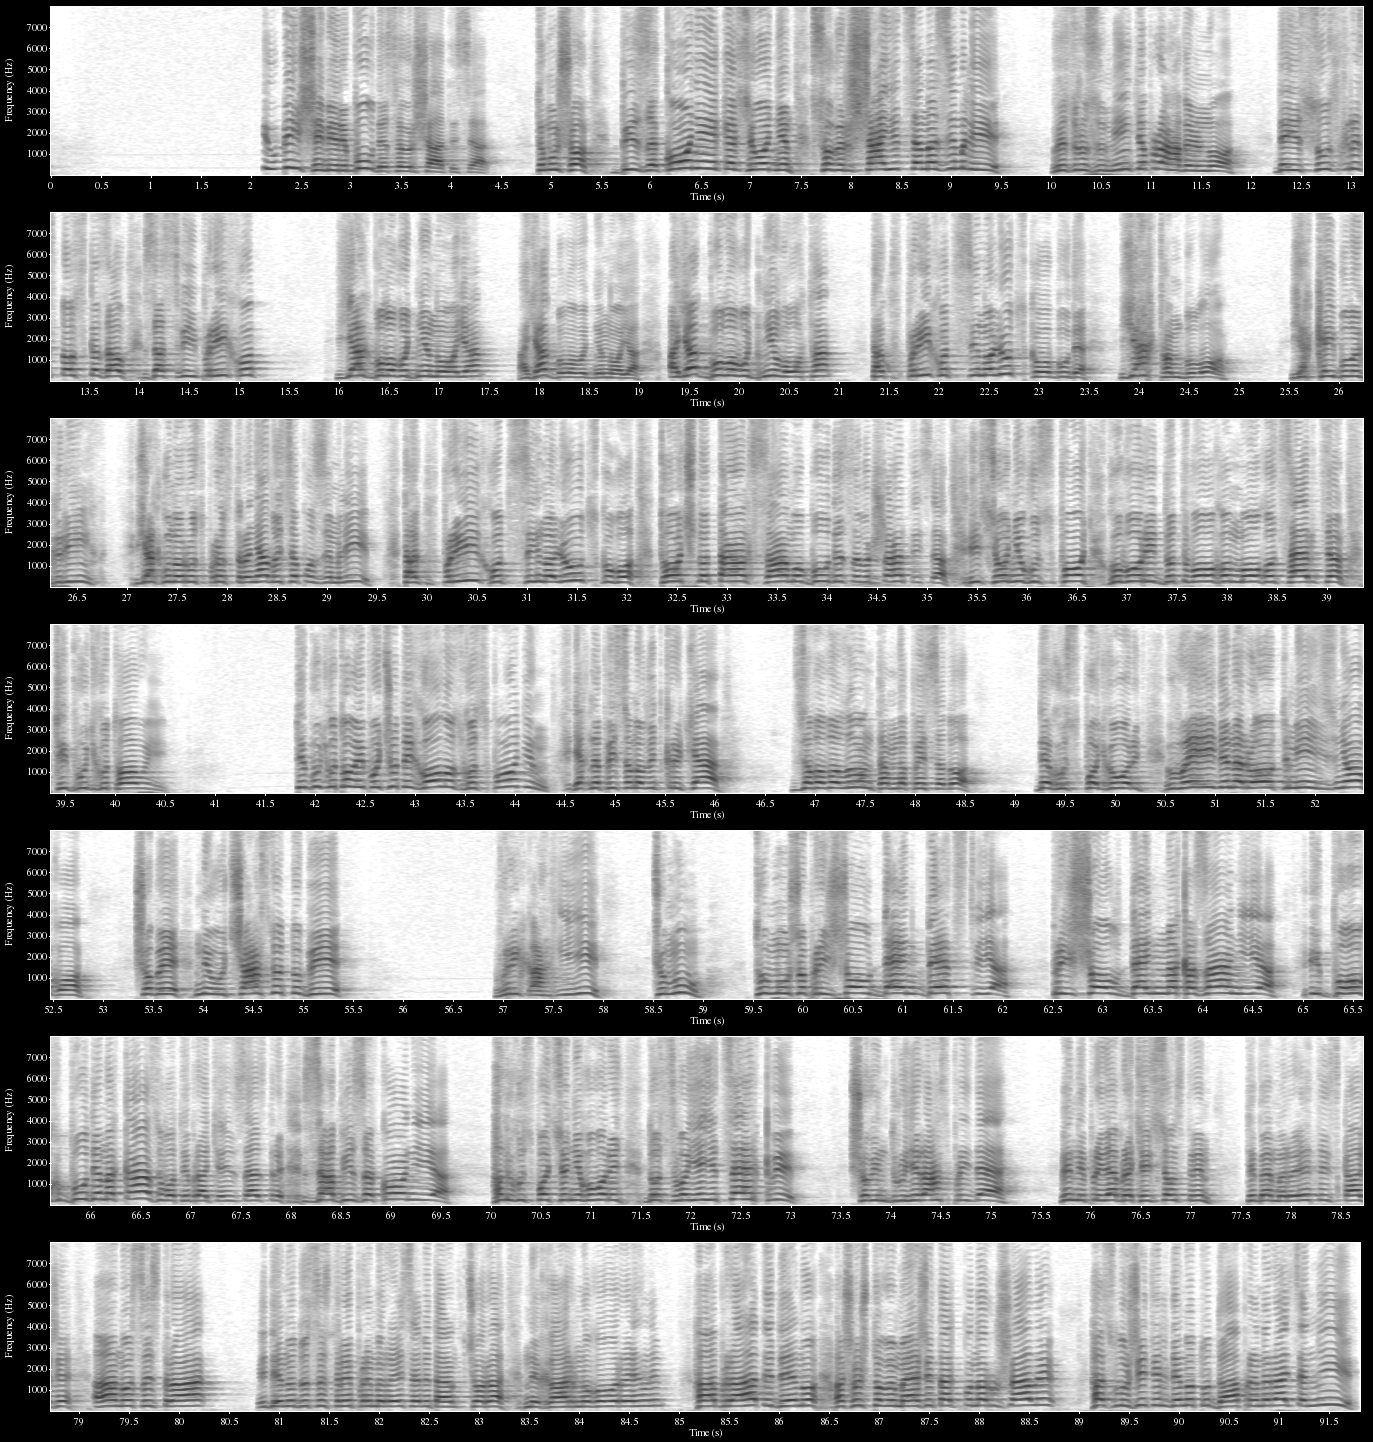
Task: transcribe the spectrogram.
І в більшій мірі буде совершатися. Тому що беззаконня, яке сьогодні совершається на землі, ви зрозумієте правильно, де Ісус Христос сказав за свій приход, як було в а як було в а як було в Лота, так в приход Сина Людського буде. Як там було? Який було гріх? Як воно розпространялося по землі, так в приход Сина Людського точно так само буде совершатися. І сьогодні Господь говорить до твого мого серця, ти будь готовий. Ти будь готовий почути голос Господнім, як написано відкриття. За Вавилон там написано, де Господь говорить, вийди народ мій з нього, щоби не участвувати тобі в гріхах її. Чому? Тому що прийшов день бедствія, прийшов день наказання, і Бог буде наказувати, браття і сестри, за беззаконня. Але Господь сьогодні говорить до своєї церкви, що Він другий раз прийде. Він не прийде, браття і сестри, тебе мирити і скаже, ано, сестра, іди до сестри, примирися, ви так вчора негарно говорили. А брат, іди ну, а що ж то ви межі так понарушали? А служитель ну туди примирайся? Ні.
